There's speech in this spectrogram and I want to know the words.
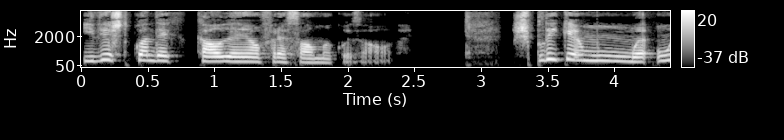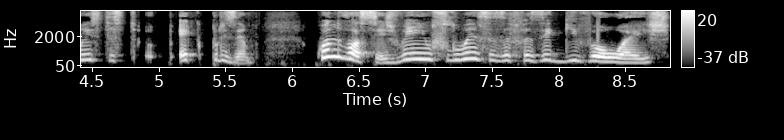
E desde quando é que alguém oferece alguma coisa a alguém? Expliquem-me uma um Insta é que por exemplo quando vocês veem influências a fazer giveaways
